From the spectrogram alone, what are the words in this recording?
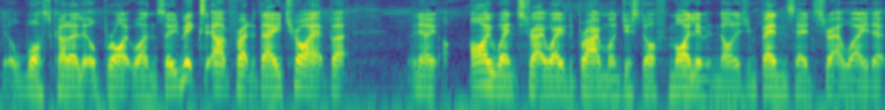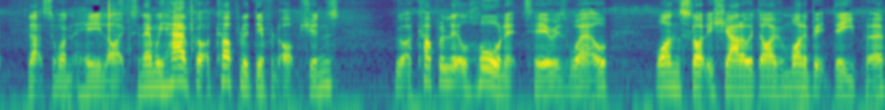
little wasp colour, little bright one. So you mix it up throughout the day, try it, but you know, I went straight away with the brown one just off my limited knowledge and Ben said straight away that that's the one that he likes. And then we have got a couple of different options. We've got a couple of little hornets here as well. One slightly shallower dive and one a bit deeper.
